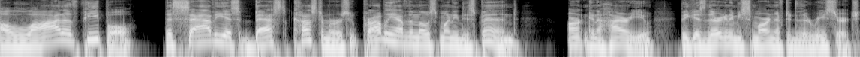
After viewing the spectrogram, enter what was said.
a lot of people, the savviest, best customers who probably have the most money to spend, aren't going to hire you because they're going to be smart enough to do their research.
